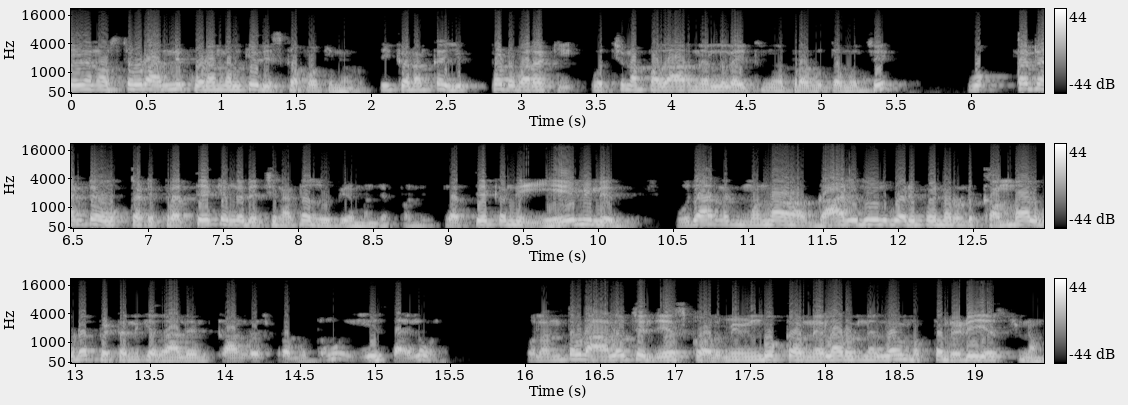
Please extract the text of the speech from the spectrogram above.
ఏదైనా వస్తే కూడా అన్ని కొడంగల్కే తీసుకుపోతున్నారు. ఇక్కడంతా ఇప్పటి వరకు వచ్చిన పదహారు నెలలు అవుతుంది ప్రభుత్వం వచ్చి. ఒక్కటంటే ఒక్కటి ప్రత్యేకంగా తెచ్చినట్టు చూపించమని చెప్పండి. ప్రత్యేకంగా ఏమీ లేదు. ఉదాహరణకు మొన్న గాలి దూలు పడిపోయిన రెండు కంబాలు కూడా పెట్టడానికి కాలేదు కాంగ్రెస్ ప్రభుత్వం ఈ స్థాయిలో ఉంది. వాళ్ళంతా కూడా ఆలోచన చేసుకోవాలి. మేము ఇంకొక నెల రెండు నెలలు మొత్తం రెడీ చేస్తున్నాం.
